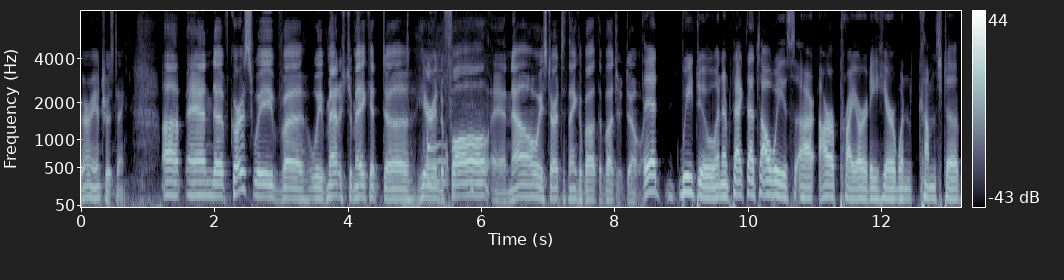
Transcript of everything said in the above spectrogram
Very interesting. Uh, and of course, we've uh, we've managed to make it uh, here into fall, and now we start to think about the budget, don't we? It, we do, and in fact, that's always our, our priority here when it comes to.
